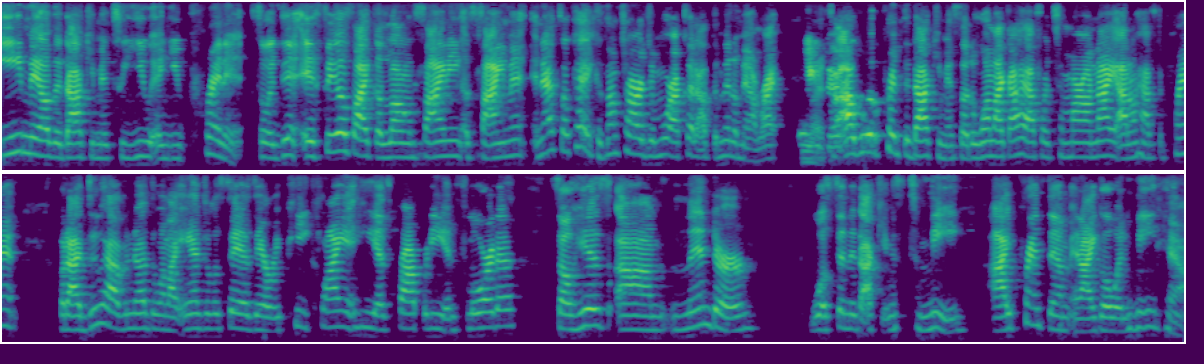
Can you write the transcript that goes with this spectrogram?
email the document to you and you print it? So it it feels like a loan signing assignment, and that's okay because I'm charging more. I cut out the middleman, right? right. So I will print the document. So the one like I have for tomorrow night, I don't have to print. But I do have another one, like Angela says, they're a repeat client. He has property in Florida. So his um, lender will send the documents to me. I print them and I go and meet him.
